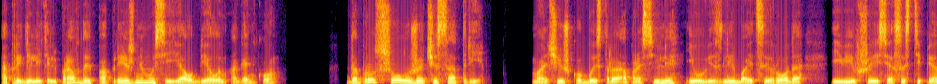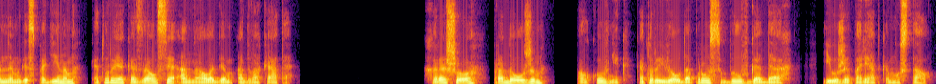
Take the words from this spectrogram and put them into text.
Определитель правды по-прежнему сиял белым огоньком. Допрос шел уже часа три. Мальчишку быстро опросили и увезли бойцы рода, явившиеся со степенным господином, который оказался аналогом адвоката. «Хорошо, продолжим», Полковник, который вел допрос, был в годах и уже порядком устал.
